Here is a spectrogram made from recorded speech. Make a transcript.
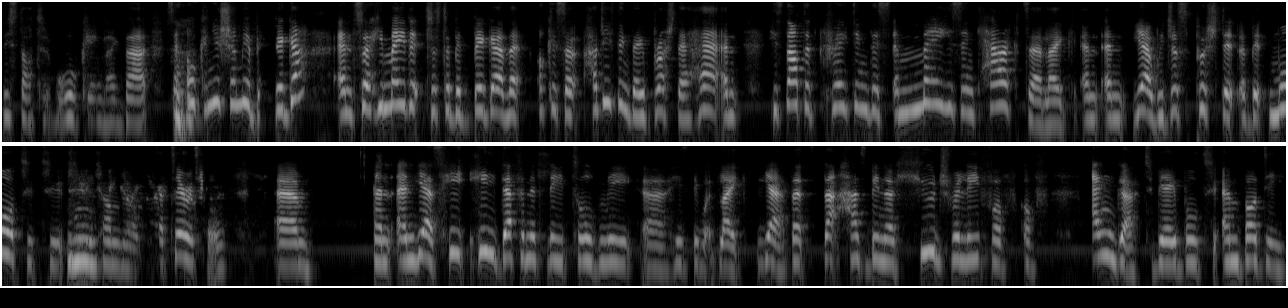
He started walking like that. Said, Oh, can you show me a bit bigger? And so he made it just a bit bigger. And then, okay, so how do you think they brush their hair? And he started creating this amazing character, like, and and yeah, we just pushed it a bit more to to, to Mhm. become like satirical. Um, and and yes he he definitely told me uh he's the like yeah that that has been a huge relief of of anger to be able to embody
